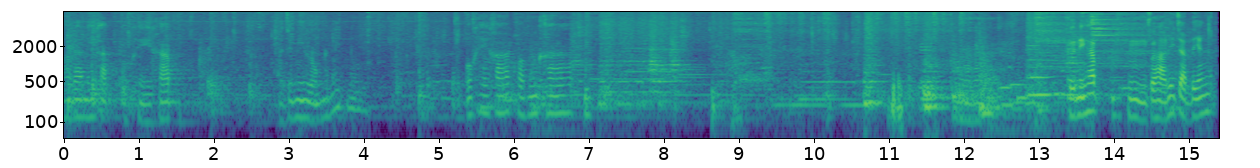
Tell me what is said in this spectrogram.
อ๋อด้านนี้ครับ โอเคครับ อาจจะมีหลงกันนิดนึง โอเคครับ ขอบคุณครับคืนนี้ครับสถานที่จัดเลี้ยงครับ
